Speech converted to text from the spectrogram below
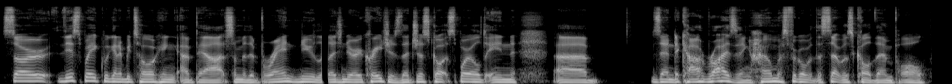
So, this week we're going to be talking about some of the brand new legendary creatures that just got spoiled in uh, Zendikar Rising. I almost forgot what the set was called then, Paul.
